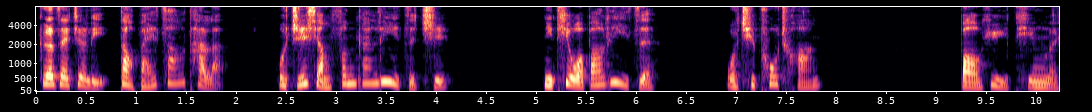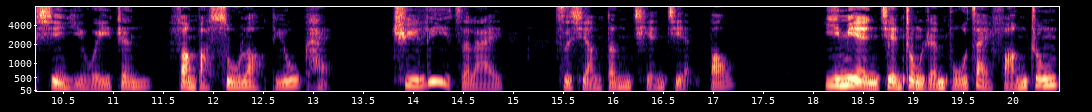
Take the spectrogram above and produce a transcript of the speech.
搁在这里倒白糟蹋了。我只想风干栗子吃，你替我包栗子，我去铺床。宝玉听了，信以为真，方把酥酪丢开，取栗子来，自向灯前捡包。一面见众人不在房中，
